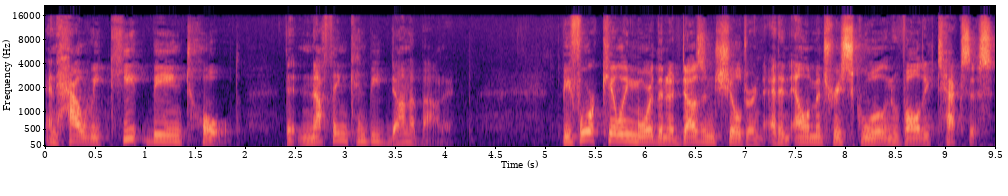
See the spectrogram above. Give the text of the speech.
and how we keep being told that nothing can be done about it. Before killing more than a dozen children at an elementary school in Uvalde, Texas,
